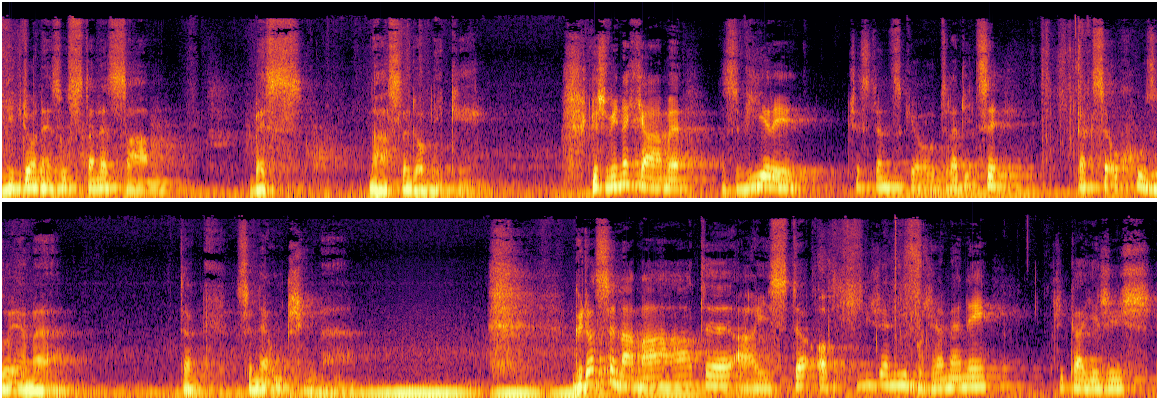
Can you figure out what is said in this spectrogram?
nikdo nezůstane sám bez následovníky. Když vynecháme z víry křesťanského tradici, tak se ochuzujeme, tak se neučíme. Kdo se namáháte a jste obtížený břemeny, říká Ježíš,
